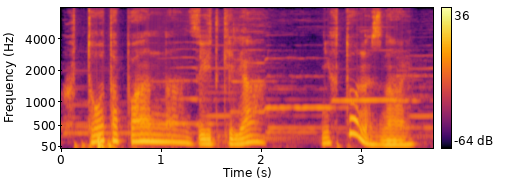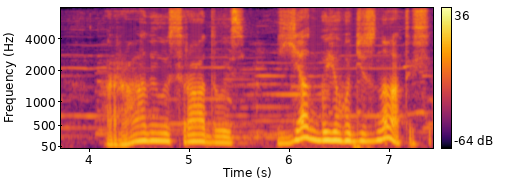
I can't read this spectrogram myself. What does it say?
Хто та панна, звідкиля, ніхто не знає. Радились, радились, як би його дізнатися.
